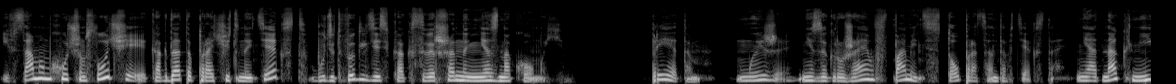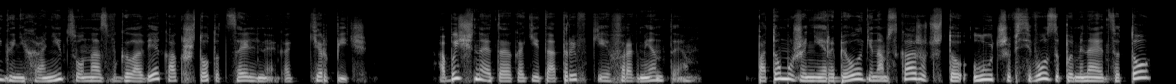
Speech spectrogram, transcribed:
И в самом худшем случае когда-то прочитанный текст будет выглядеть как совершенно незнакомый. При этом мы же не загружаем в память 100% текста. Ни одна книга не хранится у нас в голове как что-то цельное, как кирпич. Обычно это какие-то отрывки, фрагменты. Потом уже нейробиологи нам скажут, что лучше всего запоминается то,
